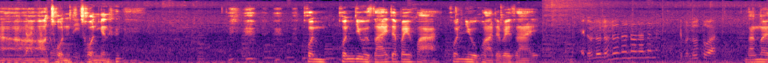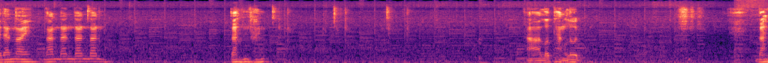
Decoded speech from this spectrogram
อ่าอ่าชนชนกัน คนคนอยู่ซ้ายจะไปขวา คนอยู่ขวาจะไปซ้าย ไอ้เร็วเร็วเร็วเร็วเร็วเร็วเร็วเดี๋ยวมันรู้ตัว ดันหน่อยดันหน่อยดันดันดันดัน ดันดันอ่ารถถังหลุด ดัน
